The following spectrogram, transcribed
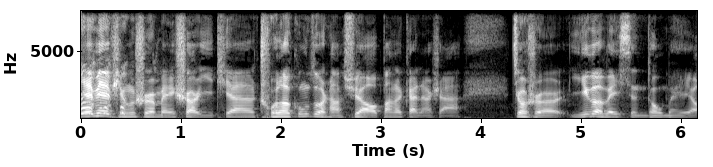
咩咩平时没事儿一天，除了工作上需要我帮他干点啥，就是一个微信都没有。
